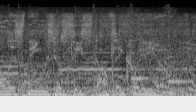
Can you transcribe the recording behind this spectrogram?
listening to C Static Radio.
